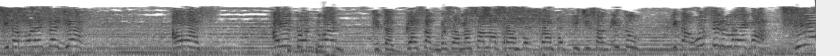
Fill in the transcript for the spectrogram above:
kita mulai saja. Awas. Ayo tuan-tuan, kita gasak bersama-sama perampok-perampok picisan itu. Kita usir mereka. Hiya!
